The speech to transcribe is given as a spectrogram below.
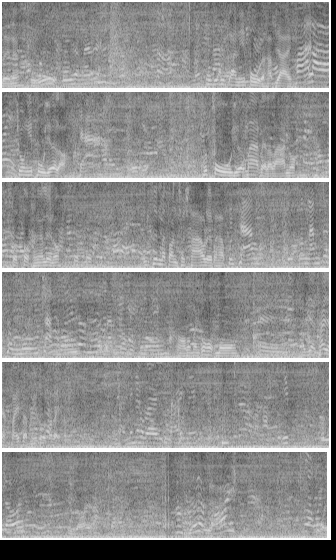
เลยนะโอ้โหปูทั้งนั้นเลยช่วงฤดูกาลนี้ปูเหรอครับยายม้าลายช่วงนี้ปูเยอะเหรอจ้าคือปูเยอะมากแต่ละร้านเนาะสดๆทั้งนั้นเลยเนาะ นี่ขึ้นมาตอนเช้าๆเลยป่ะครับเช้าบางลำก็ส่งโมงสามโมงบางลำก็หกโมงอ๋อมันก็หกโมงเออแล้วเนี่ยถ้าอยากไซส์แบบนี้โลเท่าไหร่ครับไม่ได้อะไรขายเนี่ยยิบสี่ร้อยอะเลือกร้อยสวย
